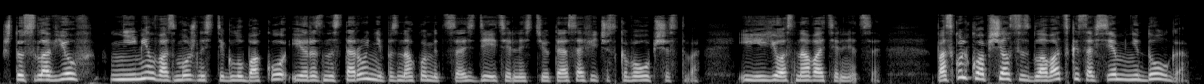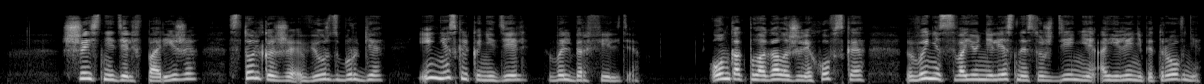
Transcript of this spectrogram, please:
что Соловьев не имел возможности глубоко и разносторонне познакомиться с деятельностью теософического общества и ее основательницы, поскольку общался с Блаватской совсем недолго. Шесть недель в Париже, столько же в Вюрцбурге и несколько недель в Эльберфильде. Он, как полагала Желеховская, вынес свое нелестное суждение о Елене Петровне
